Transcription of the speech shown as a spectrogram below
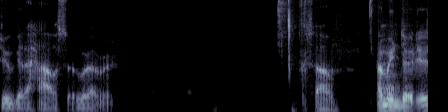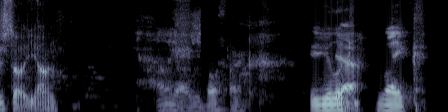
do get a house or whatever. So I mean, dude, you're so young. Hell yeah, we both are. You you look Yeah. like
